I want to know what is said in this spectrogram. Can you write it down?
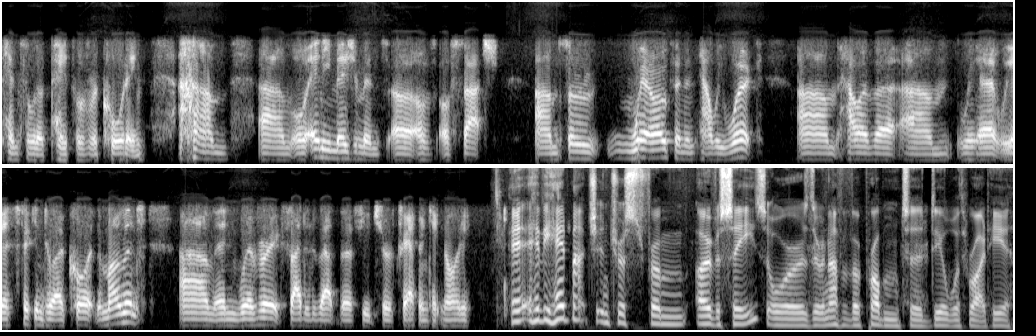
pencil to paper recording um, um, or any measurements uh, of, of such. Um, so we're open in how we work. Um, however, we, are, we are sticking to our core at the moment, and we're very excited about the future of trapping technology. Have you had much interest from overseas, or is there enough of a problem to deal with right here?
